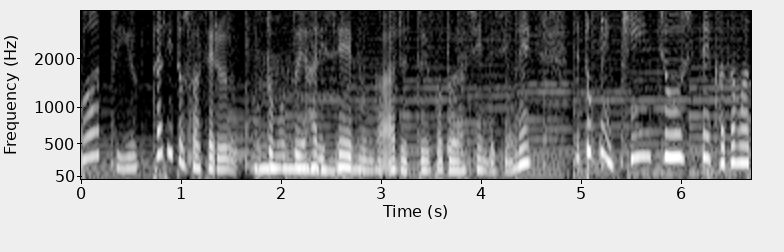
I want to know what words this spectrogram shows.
ふわっとゆったりとさせるもともとやはり成分があるということらしいんですよね。で特に緊張して固まっ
